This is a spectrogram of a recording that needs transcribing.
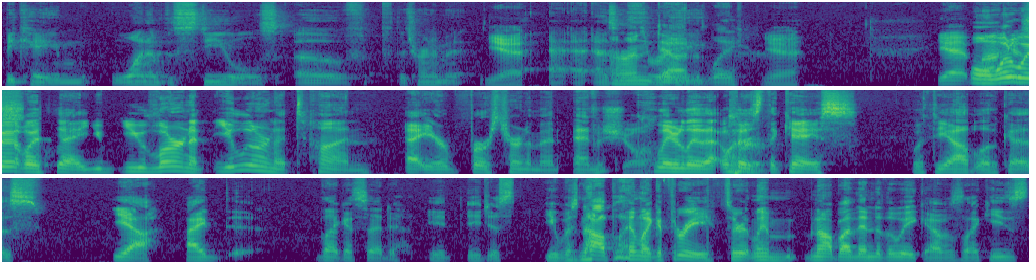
became one of the steals of the tournament yeah. a- a- as a three. Undoubtedly. Yeah. Yeah. Well, what do we always say? You you learn a you learn a ton at your first tournament, and For sure. clearly that was True. the case with Diablo. Because, yeah, I like I said, it it just he was not playing like a three. Certainly not by the end of the week. I was like, he's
